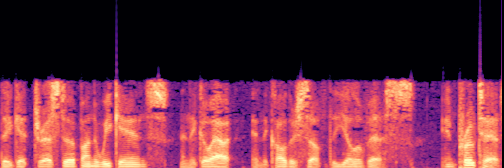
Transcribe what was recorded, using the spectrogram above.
they get dressed up on the weekends and they go out and they call themselves the Yellow Vests in protest,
